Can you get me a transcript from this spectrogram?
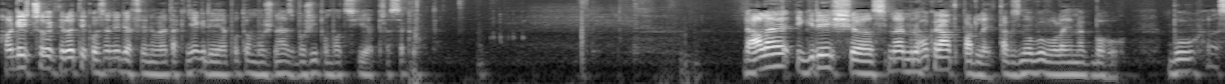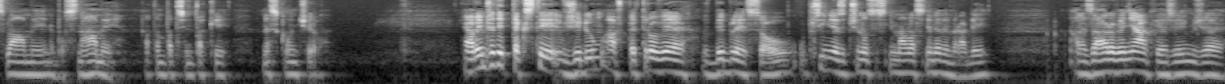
Ale když člověk tyhle ty kořeny definuje, tak někdy je potom možné s boží pomocí je přeseknout. Dále, i když jsme mnohokrát padli, tak znovu volejme k Bohu. Bůh s vámi nebo s námi, a tam patřím taky, neskončil. Já vím, že ty texty v Židům a v Petrově v Bibli jsou, upřímně řečeno si s nimi vlastně nevím rady, ale zároveň nějak věřím, že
